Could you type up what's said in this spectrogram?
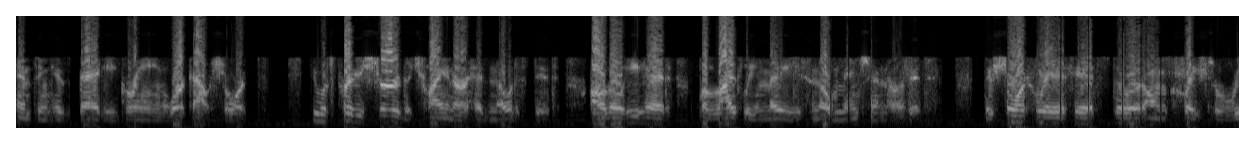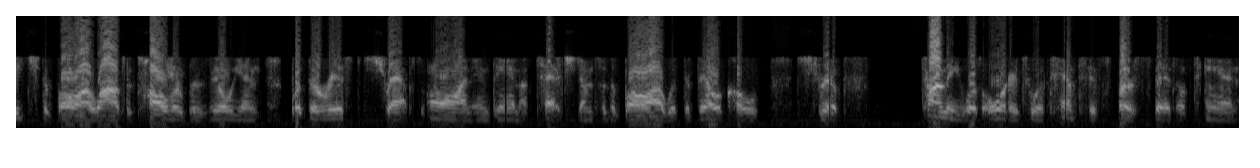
tinting his baggy green workout shorts. He was pretty sure the trainer had noticed it, although he had politely made no mention of it. The short redhead stood on the crate to reach the bar while the taller Brazilian put the wrist straps on and then attached them to the bar with the Velcro strips. Tommy was ordered to attempt his first set of ten.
